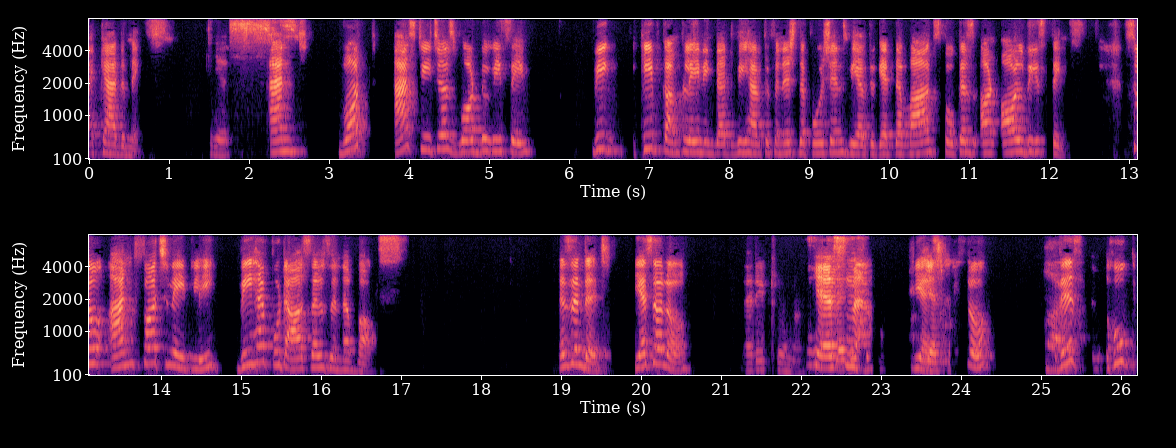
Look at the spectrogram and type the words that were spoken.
academics. Yes. And what, as teachers, what do we say? We keep complaining that we have to finish the portions, we have to get the marks, focus on all these things. So, unfortunately, we have put ourselves in a box. Isn't it? Yes or no? very true, ma'am. Yes, ma'am. Yes. Yes. So, this who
